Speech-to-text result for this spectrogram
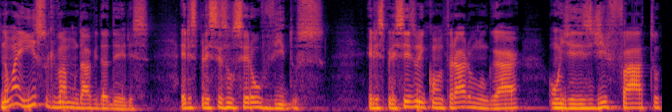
Não é isso que vai mudar a vida deles. Eles precisam ser ouvidos. Eles precisam encontrar um lugar onde eles de fato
